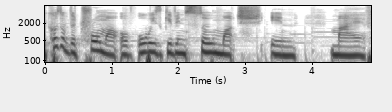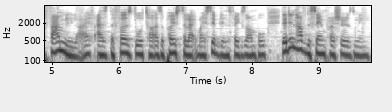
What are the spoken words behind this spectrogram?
because of the trauma of always giving so much in my family life as the first daughter, as opposed to like my siblings, for example, they didn't have the same pressure as me.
